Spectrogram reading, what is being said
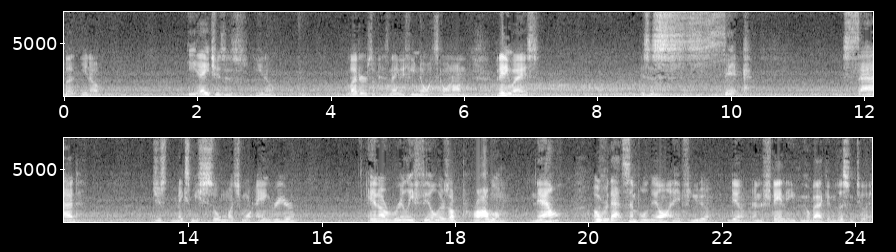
but you know, EH is his, you know, letters of his name if you know what's going on. But anyways, this is sick, sad, just makes me so much more angrier. And I really feel there's a problem now over that simple deal. And if you don't, don't understand it, you can go back and listen to it.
